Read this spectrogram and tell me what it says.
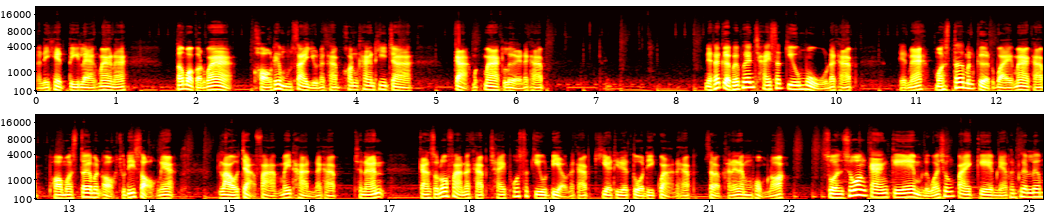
อันนี้เห็ดตีแรงมากนะ ต้องบอกก่อนว่าของที่ผมใส่อยู่นะครับ ค่อนข้างที่จะกากมาก ๆเลยนะครับเนี่ยถ้าเกิดเพื่อนๆใช้สกิลหมูนะครับ เห็นไหมมอนสเตอร์มันเกิดไวมากครับ พอมอนสเตอร์มันออกชุดที่ 2 เนี่ย เราจะฟาร์มไม่ทันนะครับ ฉะนั้นการโซโล่ฟาร์มนะครับใช้พวกสกิลเดี่ยวนะครับเคลียร์ทีละตัวดีกว่านะครับสำหรับคำแนะนำของผมเนาะส่วนช่วงกลางเกม หรือว่าช่วงปลายเกมเนี่ยเพื่อนๆเริ่ม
